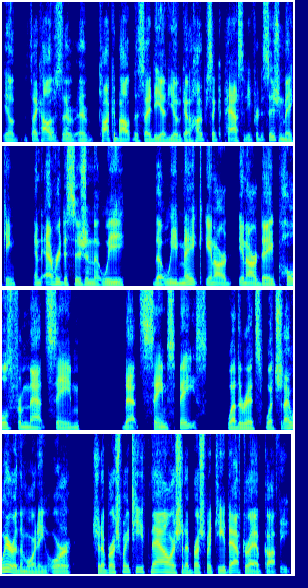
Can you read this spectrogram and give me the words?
you know, psychologists talk about this idea of, you know, we've got hundred percent capacity for decision making and every decision that we, that we make in our, in our day pulls from that same, that same space, whether it's what should I wear in the morning or should I brush my teeth now or should I brush my teeth after I have coffee?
